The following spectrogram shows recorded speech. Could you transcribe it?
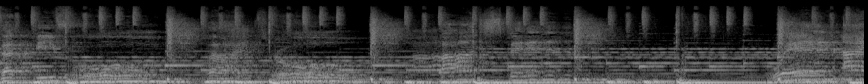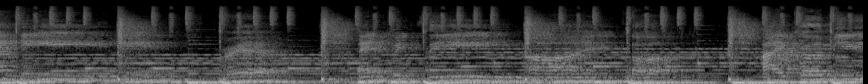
that before thy throne Commune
